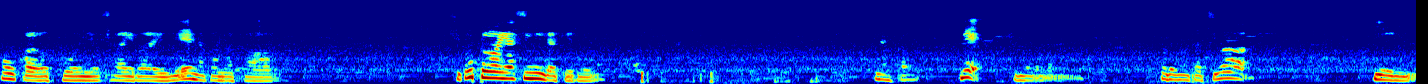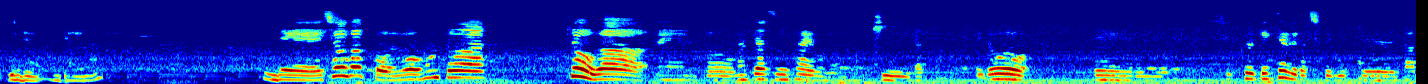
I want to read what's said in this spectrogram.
今回はこういう災害で、なかなか、仕事は休みだけど、なんか、で、その、子供たちは家にいるみたいな。で、小学校も本当は今日が、えっ、と、夏休み最後の日だったんですけど、えー、祝、月曜日が祝日だっ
